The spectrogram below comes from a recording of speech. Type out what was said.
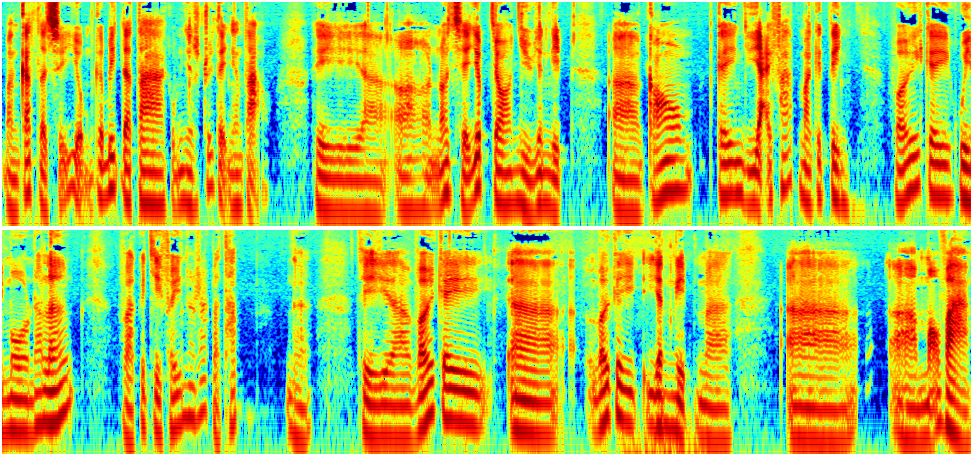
bằng cách là sử dụng cái big data cũng như là trí tuệ nhân tạo. Thì uh, nó sẽ giúp cho nhiều doanh nghiệp uh, có cái giải pháp marketing với cái quy mô nó lớn và cái chi phí nó rất là thấp. Thì uh, với cái uh, với cái doanh nghiệp mà uh, uh, mỏ vàng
